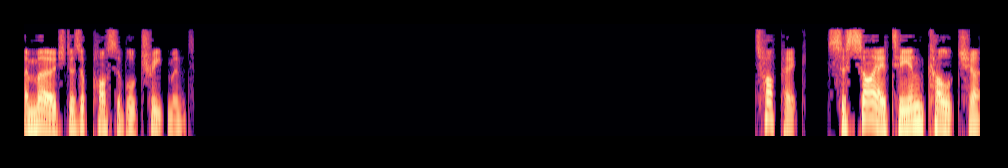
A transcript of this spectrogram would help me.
emerged as a possible treatment. Topic: Society and culture.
